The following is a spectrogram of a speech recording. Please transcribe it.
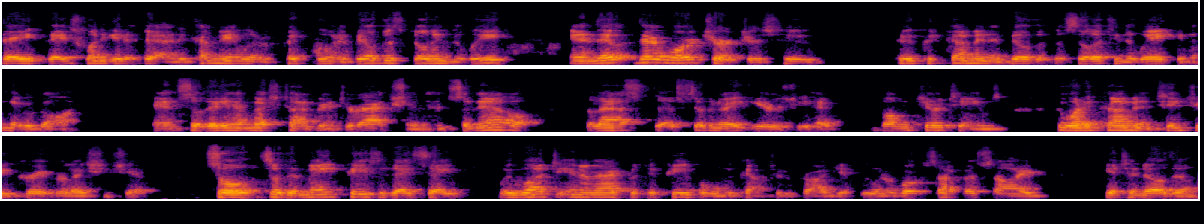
they, they just want to get it done. They come in, we want to build this building in the week. And there, there were churches who, who could come in and build a facility in the week and then they were gone. And so they didn't have much time for interaction. And so now, the last uh, seven or eight years, you have volunteer teams who want to come and intentionally create relationship. So, so the main piece is they say we want to interact with the people when we come to the project. We want to work side by side, get to know them.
